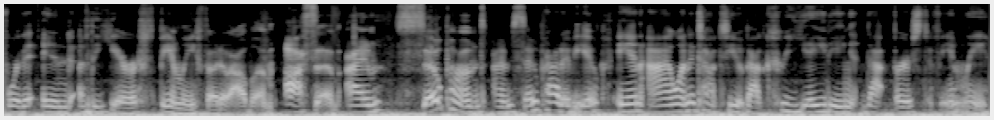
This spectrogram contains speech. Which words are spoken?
for the end of the year family photo album. Awesome. I'm so pumped. I'm so proud of you. And I want to talk to you about creating that first family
